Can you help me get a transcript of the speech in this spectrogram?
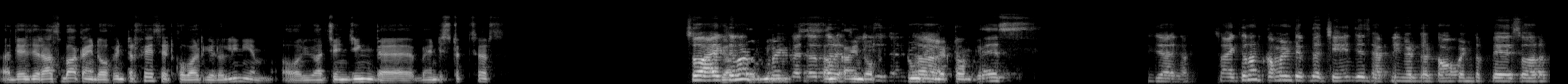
uh, there is a Rashba kind of interface at cobalt gadolinium or you are changing the band structures So I cannot comment whether some the kind of two the- electron gas Yeah, yeah. So I cannot comment if the change is happening at the top interface or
